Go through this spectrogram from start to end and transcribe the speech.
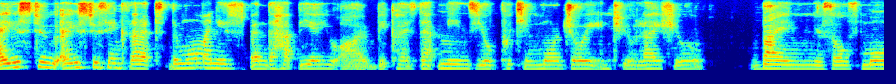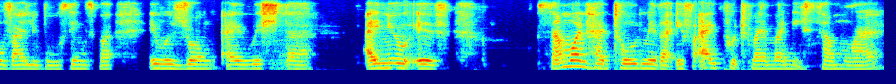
I used to I used to think that the more money you spend, the happier you are because that means you're putting more joy into your life. You're buying yourself more valuable things, but it was wrong. I wish that I knew if someone had told me that if I put my money somewhere,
